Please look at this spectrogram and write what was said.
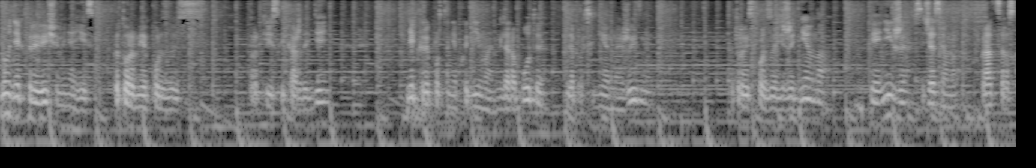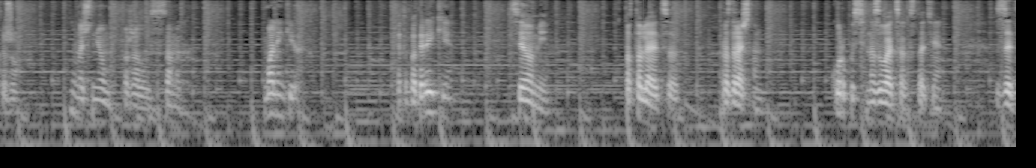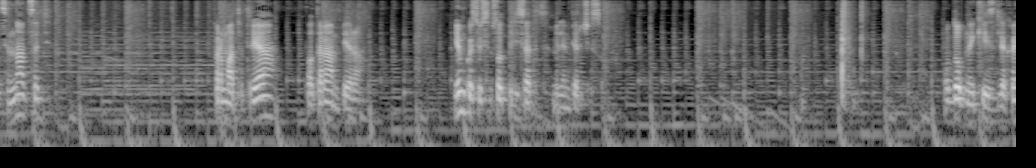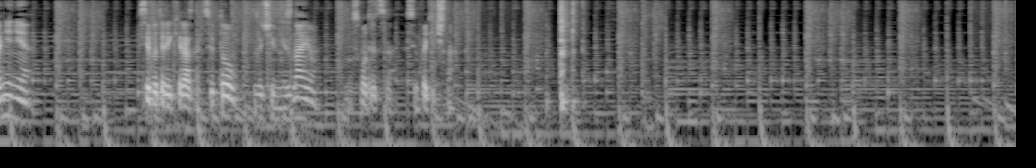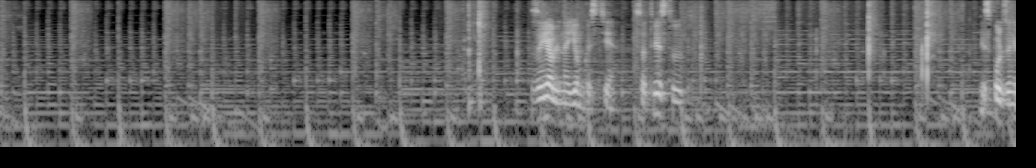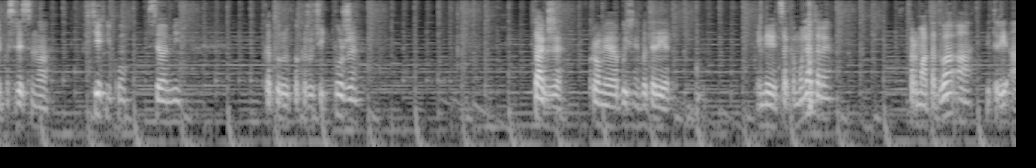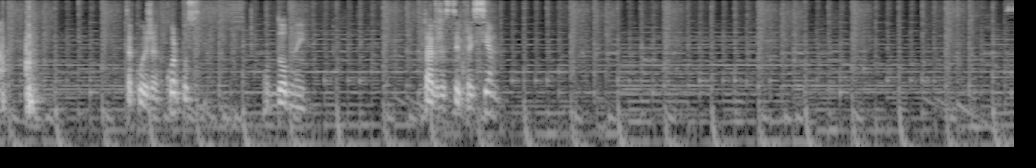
Но некоторые вещи у меня есть, которыми я пользуюсь практически каждый день. Некоторые просто необходимы для работы, для повседневной жизни, которые использую ежедневно. И о них же сейчас я вам вкратце расскажу. Ну, начнем, пожалуй, с самых маленьких. Это батарейки Xiaomi. Поставляются в прозрачном корпусе. Называется, кстати, Z17. Формата 3А, 1,5 ампера. Емкостью 750 мАч. Удобный кейс для хранения. Все батарейки разных цветов, зачем не знаю, смотрится симпатично. Заявленной емкости соответствуют. Использую непосредственно в технику Xiaomi, которую покажу чуть позже. Также, кроме обычных батареек, имеются аккумуляторы формата 2А и 3А. Такой же корпус, удобный. Также с цифрой 7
